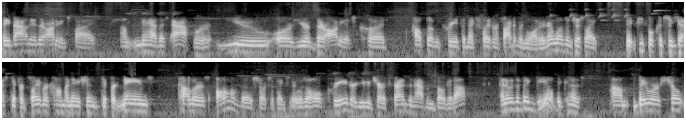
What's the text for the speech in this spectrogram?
they validated their audience by um, they had this app where you or your their audience could help them create the next flavor of vitamin water. And it wasn't just like people could suggest different flavor combinations, different names, colors, all of those sorts of things. And it was a whole creator you could share with friends and have them vote it up. And it was a big deal because um, they were show,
